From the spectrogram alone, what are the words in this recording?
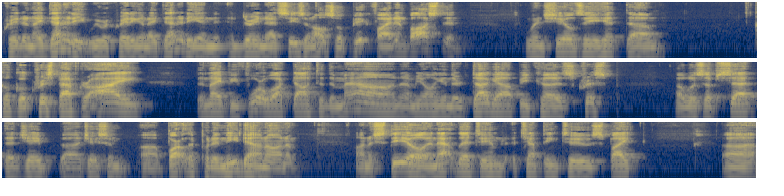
create an identity. We were creating an identity, and, and during that season, also big fight in Boston when Shieldsy hit um, Coco Crisp after I the night before walked out to the mound. I'm yelling in their dugout because Crisp uh, was upset that Jay, uh, Jason uh, Bartlett put a knee down on him on a steal, and that led to him attempting to spike uh,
